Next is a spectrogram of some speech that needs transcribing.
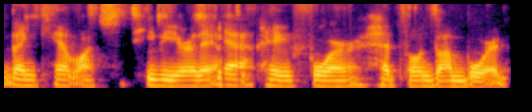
then can't watch the TV or they have yeah. to pay for headphones on board.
